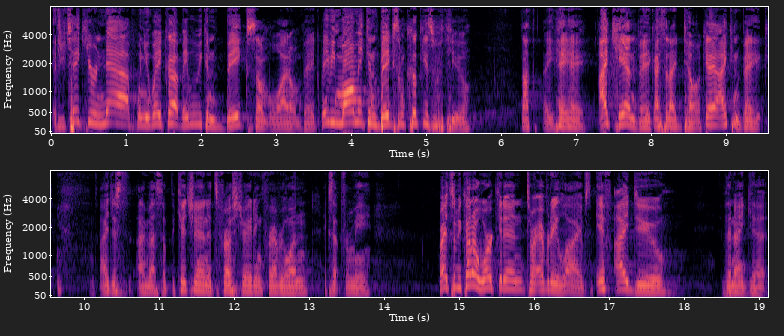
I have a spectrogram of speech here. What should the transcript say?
If you take your nap when you wake up, maybe we can bake some. Well, I don't bake. Maybe mommy can bake some cookies with you. Not, hey, hey, hey, I can bake. I said I don't, okay? I can bake. I just, I mess up the kitchen. It's frustrating for everyone except for me. Right? So we kind of work it into our everyday lives. If I do, then I get.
